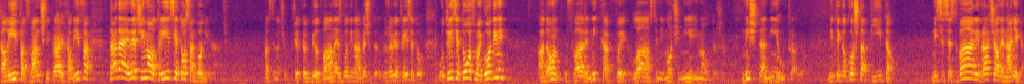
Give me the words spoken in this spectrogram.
halifa, zvanični pravi halifa, tada je već imao 38 godina. Znači, pazite, znači, u početku je bio 12 godina, već je bio 30, u 38. godini, a da on u stvari nikakve vlasti ni moći nije imao u državi. Ništa nije upravljao. Niti ga ko šta pitao. nisi se stvari vraćale na njega,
